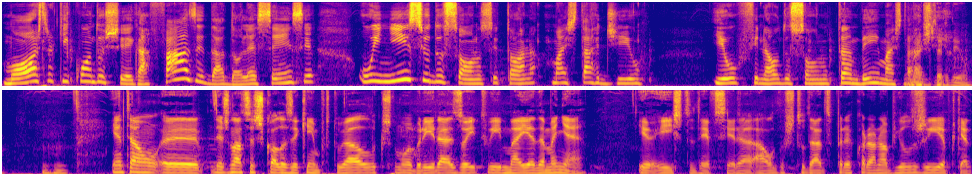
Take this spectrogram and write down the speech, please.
mostra que quando chega a fase da adolescência, o início do sono se torna mais tardio e o final do sono também mais tardio. Mais tardio. Uhum. Então, eh, as nossas escolas aqui em Portugal costumam abrir às oito e meia da manhã. Isto deve ser algo estudado para a cronobiologia, porque é,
